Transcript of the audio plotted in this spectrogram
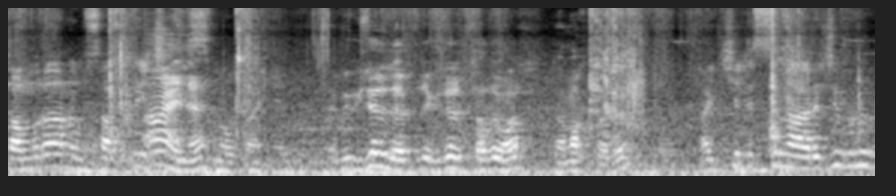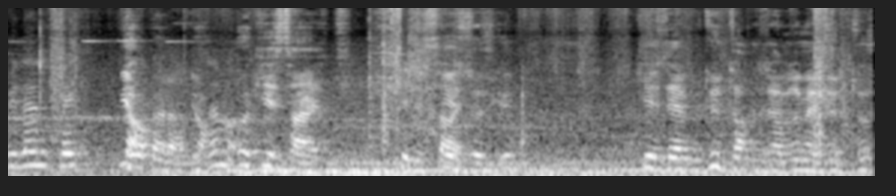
Çamuru anımsattığı için Aynen. ismi oradan geliyor. Bir güzel de bir güzel tadı var. Damak tadı. Ay kilisin harici bunu bilen pek yok, herhalde yok. değil mi? O kilis ait. Kilis Kilis ait. özgü. Bizde bütün tatlıcılarımız mevcuttur.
